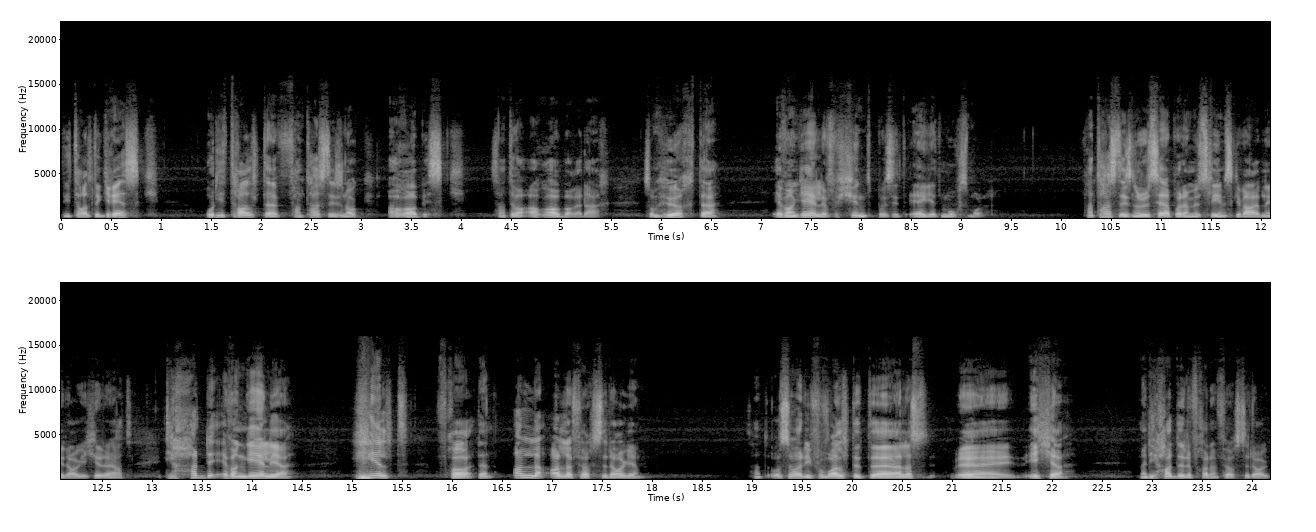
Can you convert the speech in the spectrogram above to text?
de talte gresk, og de talte fantastisk nok arabisk. Sant? Det var arabere der som hørte evangeliet forkynt på sitt eget morsmål. Fantastisk når du ser på den muslimske verden i dag. ikke det? At de hadde evangeliet helt fra den aller, aller første dagen. Og så har de forvaltet det eller eh, ikke, men de hadde det fra den første dag.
